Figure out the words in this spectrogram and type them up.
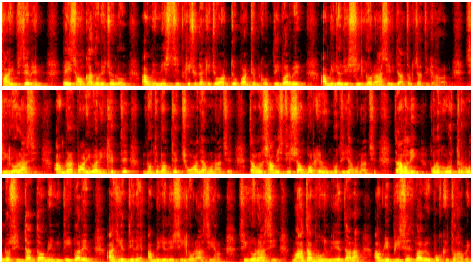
five seven এই সংখ্যা ধরে চলুন। আপনি নিশ্চিত কিছু না কিছু অর্থ উপার্জন করতেই পারবেন। আপনি যদি সিংহ রাশির জাতক জাতিকা হন, সিংহ রাশি আপনার পারিবারিক ক্ষেত্রে নতুনত্বের ছোঁয়া যেমন আছে, তেমন স্বামী স্ত্রীর সম্পর্কের উন্নতি যেমন আছে, তেমনই কোনো গুরুত্বপূর্ণ সিদ্ধান্ত আপনি নিতেই পারেন। আজকের দিনে আপনি যদি সিংহ রাশি হন, সিংহ রাশি ভাতা ভগ্নীদের দ্বারা আপনি বিশেষভাবে উপকৃত হবেন।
